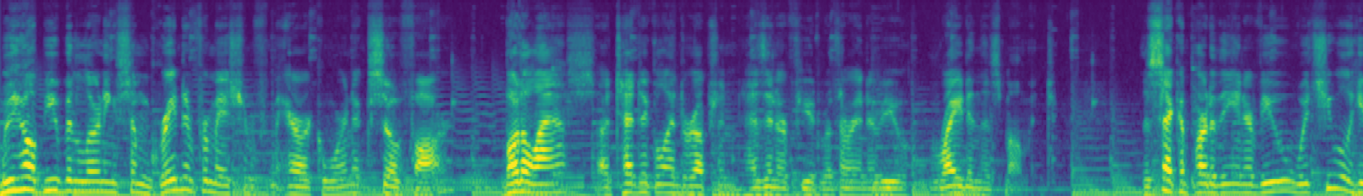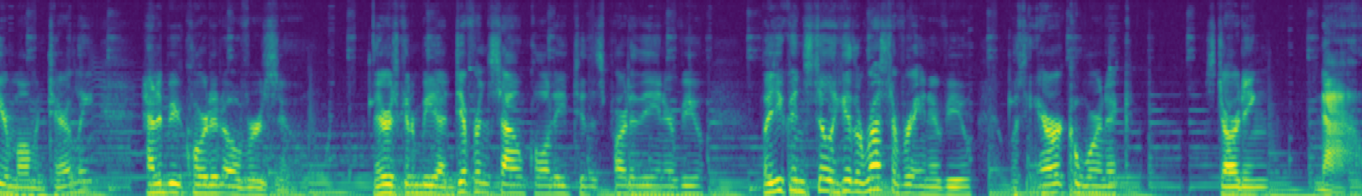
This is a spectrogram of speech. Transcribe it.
We hope you've been learning some great information from Eric Wernick so far, but alas, a technical interruption has interfered with our interview right in this moment. The second part of the interview, which you will hear momentarily, had to be recorded over Zoom. There's going to be a different sound quality to this part of the interview, but you can still hear the rest of our interview with Erica Wernick starting now.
